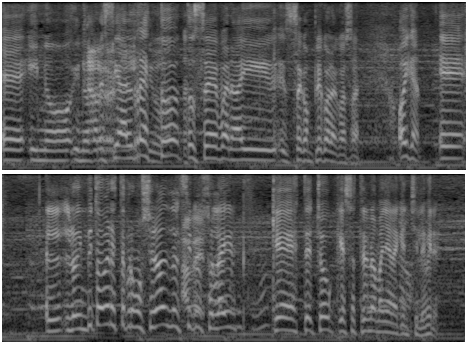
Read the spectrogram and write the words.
Eh, y no, y no aparecía el resto. Entonces, bueno, ahí se complicó la cosa. Oigan, eh, lo invito a ver este promocional del du Soleil, que es este show que se estrena mañana aquí en Chile. Miren.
